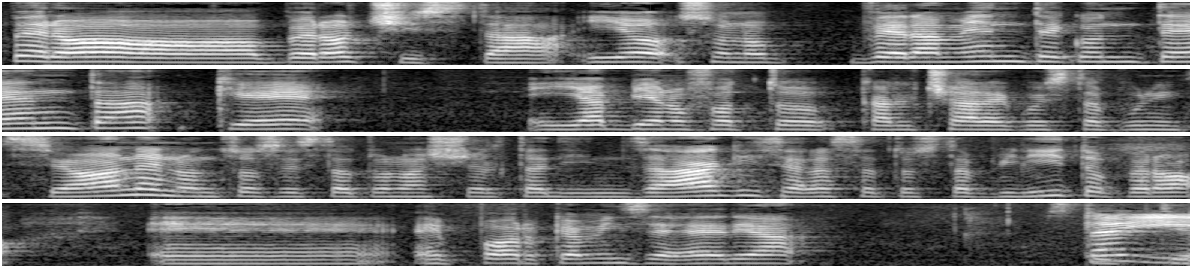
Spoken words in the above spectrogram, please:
però, però ci sta. Io sono veramente contenta che gli abbiano fatto calciare questa punizione. Non so se è stata una scelta di Inzaghi, se era stato stabilito, però è, è porca miseria. Stai...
